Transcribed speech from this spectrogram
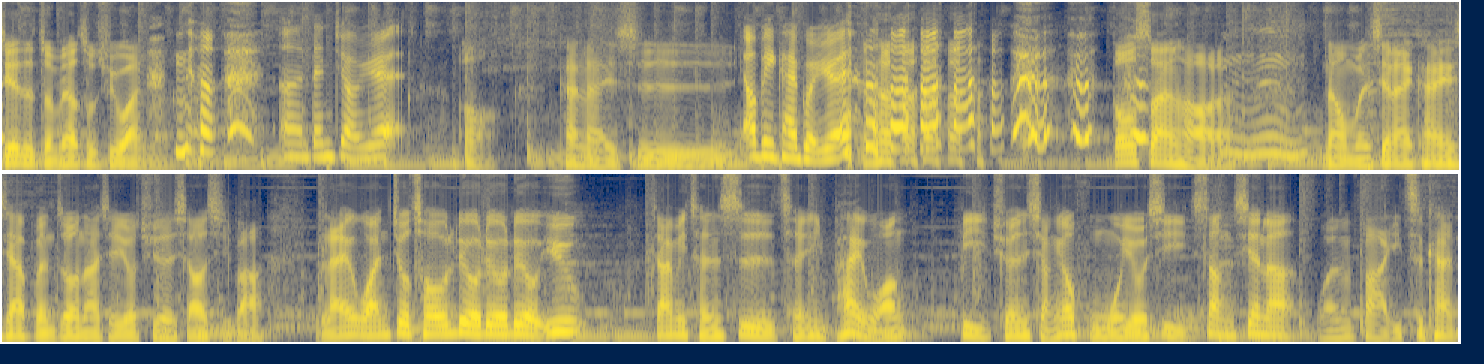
接着准备要出去玩了。嗯、等九月哦，看来是要避开鬼月。都算好了。那我们先来看一下本周哪些有趣的消息吧。来玩就抽六六六 U，加密城市乘以派王币圈想要伏魔游戏上线啦！玩法一次看。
